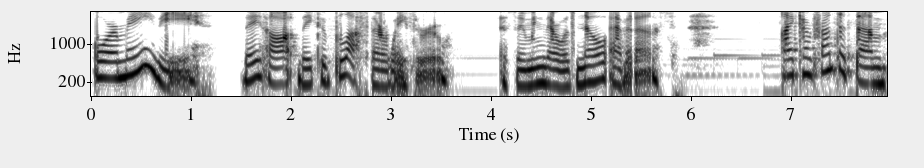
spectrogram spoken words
Or maybe they thought they could bluff their way through, assuming there was no evidence. I confronted them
